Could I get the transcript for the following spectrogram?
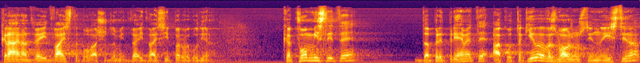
края на 2020 г., по Ваши думи 2021 г., какво мислите да предприемете, ако такива възможности наистина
